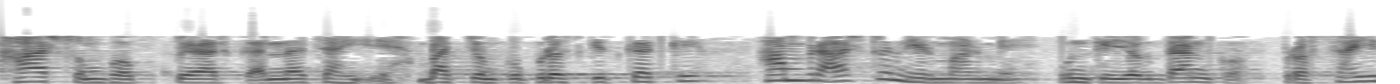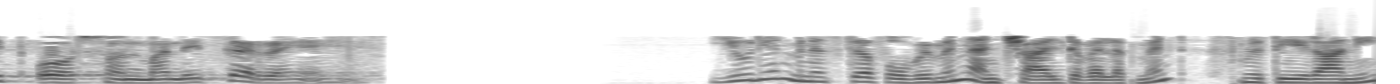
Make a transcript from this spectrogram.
हर संभव प्रयास करना चाहिए बच्चों को पुरस्कृत करके हम राष्ट्र निर्माण में उनके योगदान को प्रोत्साहित और सम्मानित कर रहे हैं union minister for women and child development Smriti Irani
